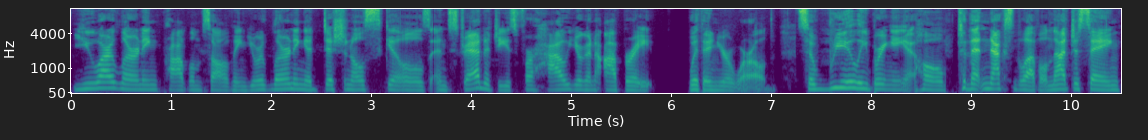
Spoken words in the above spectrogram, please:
you are learning problem solving. You're learning additional skills and strategies for how you're going to operate within your world. So really bringing it home to that next level, not just saying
